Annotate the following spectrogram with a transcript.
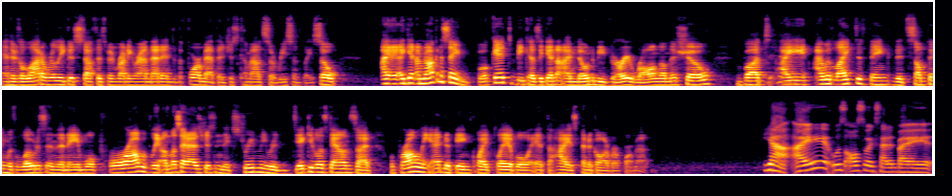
And there's a lot of really good stuff that's been running around that end of the format that's just come out so recently. So, I again, I'm not going to say book it because again, I'm known to be very wrong on this show. But I I would like to think that something with Lotus in the name will probably, unless it has just an extremely ridiculous downside, will probably end up being quite playable at the highest pinnacle of our format. Yeah, I was also excited by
